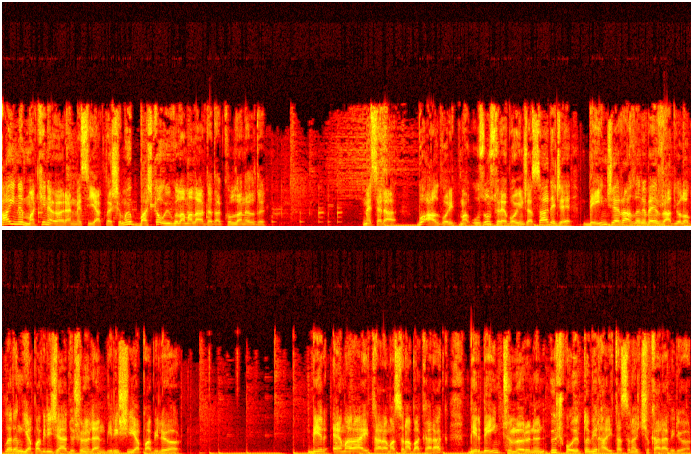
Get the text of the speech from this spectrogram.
Aynı makine öğrenmesi yaklaşımı başka uygulamalarda da kullanıldı. Mesela bu algoritma uzun süre boyunca sadece beyin cerrahları ve radyologların yapabileceği düşünülen bir işi yapabiliyor. Bir MRI taramasına bakarak bir beyin tümörünün üç boyutlu bir haritasını çıkarabiliyor.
